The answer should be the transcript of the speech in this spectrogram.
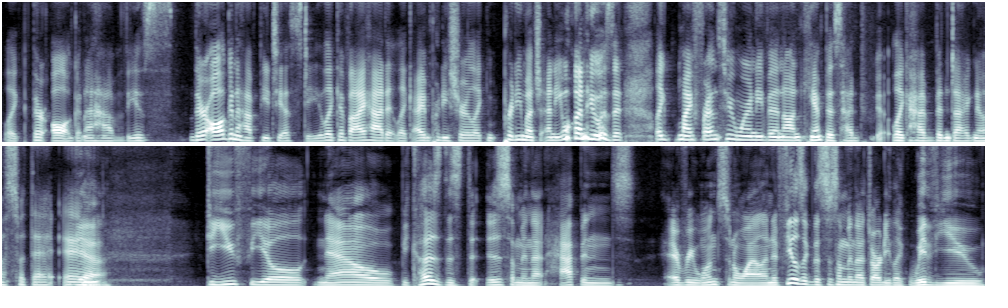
like they're all gonna have these they're all gonna have ptsd like if i had it like i'm pretty sure like pretty much anyone who was it like my friends who weren't even on campus had like had been diagnosed with it and yeah. Do you feel now because this is something that happens every once in a while, and it feels like this is something that's already like with you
